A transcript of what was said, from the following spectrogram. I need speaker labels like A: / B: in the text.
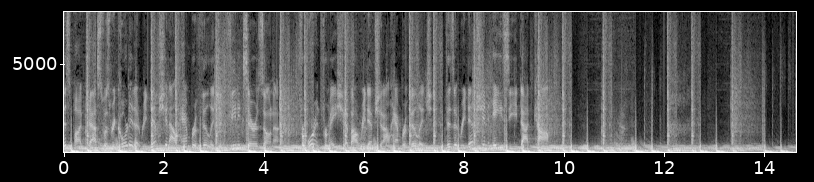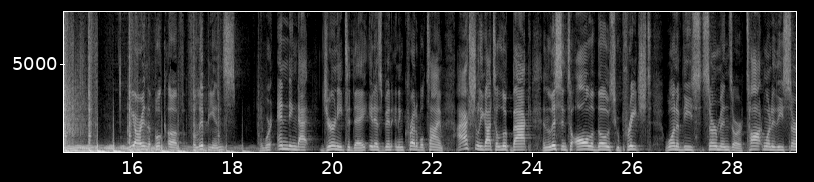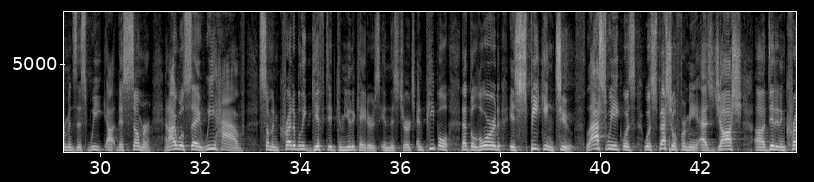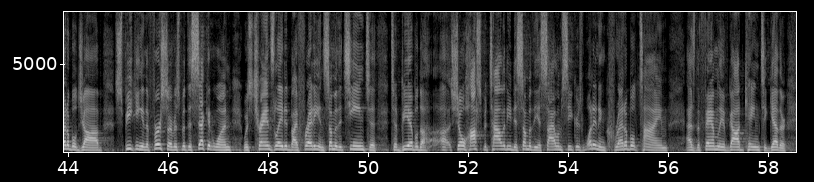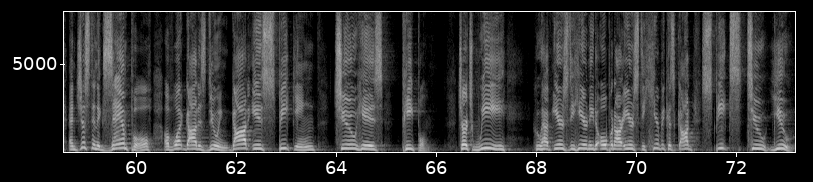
A: This podcast was recorded at Redemption Alhambra Village in Phoenix, Arizona. For more information about Redemption Alhambra Village, visit redemptionaz.com.
B: We are in the book of Philippians, and we're ending that journey today. It has been an incredible time. I actually got to look back and listen to all of those who preached one of these sermons or taught one of these sermons this week, uh, this summer. And I will say, we have some incredibly gifted communicators in this church and people that the Lord is speaking to. Last week was, was special for me as Josh uh, did an incredible job speaking in the first service, but the second one was translated by Freddie and some of the team to, to be able to uh, show hospitality to some of the asylum seekers. What an incredible time as the family of God came together. And just an example of what God is doing God is speaking to his people. Church, we who have ears to hear need to open our ears to hear because God speaks to you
